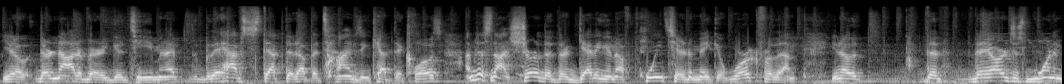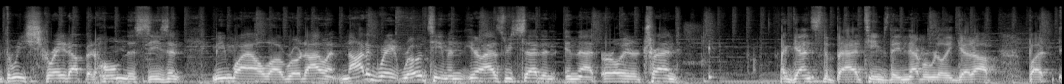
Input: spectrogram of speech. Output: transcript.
you know they're not a very good team, and I, they have stepped it up at times and kept it close. I'm just not sure that they're getting enough points here to make it work for them. You know, that they are just one and three straight up at home this season. Meanwhile, uh, Rhode Island, not a great road team, and you know, as we said in, in that earlier trend, against the bad teams they never really get up. But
